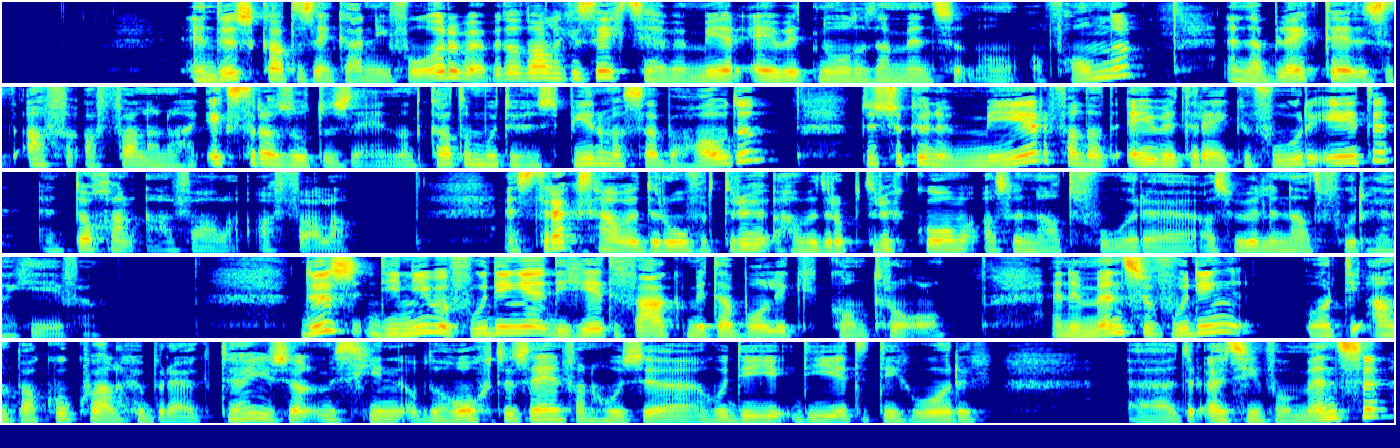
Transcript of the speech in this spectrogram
En dus katten zijn carnivoren, we hebben dat al gezegd. Ze hebben meer eiwit nodig dan mensen of honden. En dat blijkt tijdens het afvallen nog extra zo te zijn. Want katten moeten hun spiermassa behouden. Dus ze kunnen meer van dat eiwitrijke voer eten en toch gaan afvallen. afvallen. En straks gaan we, erover terug, gaan we erop terugkomen als we, natvoer, eh, als we willen natvoer gaan geven. Dus die nieuwe voedingen die heten vaak metabolic control. En in mensenvoeding wordt die aanpak ook wel gebruikt. Hè? Je zult misschien op de hoogte zijn van hoe, ze, hoe die diëten tegenwoordig uh, eruit zien voor mensen.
